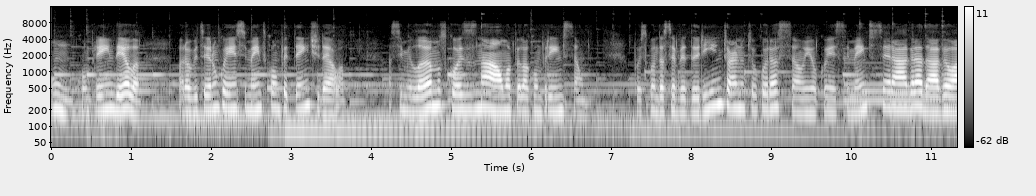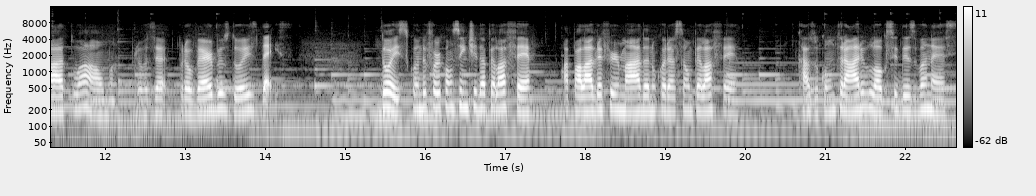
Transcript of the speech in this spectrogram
1. Um, compreendê-la, para obter um conhecimento competente dela. Assimilamos coisas na alma pela compreensão. Pois quando a sabedoria entrar no teu coração e o conhecimento será agradável à tua alma. Provérbios 2, 10. 2. Quando for consentida pela fé, a palavra é firmada no coração pela fé. Caso contrário, logo se desvanece.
